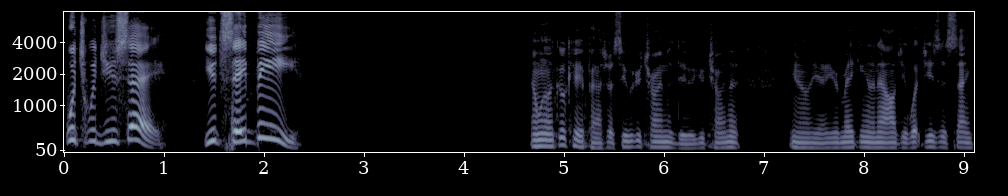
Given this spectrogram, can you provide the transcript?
which would you say? You'd say B. And we're like, okay, Pastor, I see what you're trying to do. You're trying to, you know, yeah, you're making an analogy what Jesus is saying.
